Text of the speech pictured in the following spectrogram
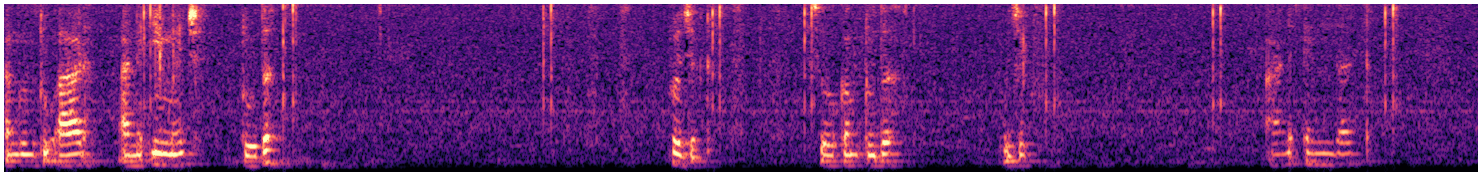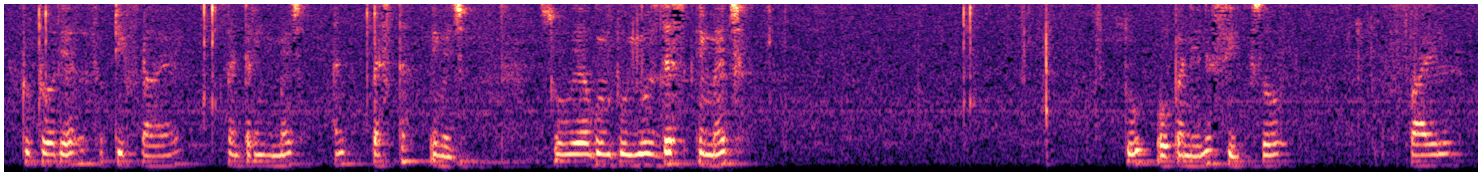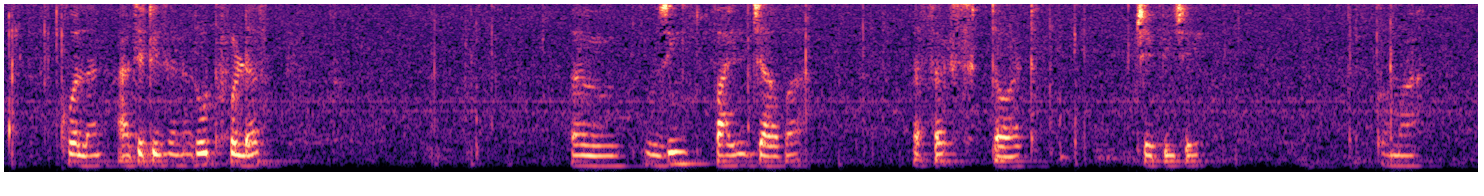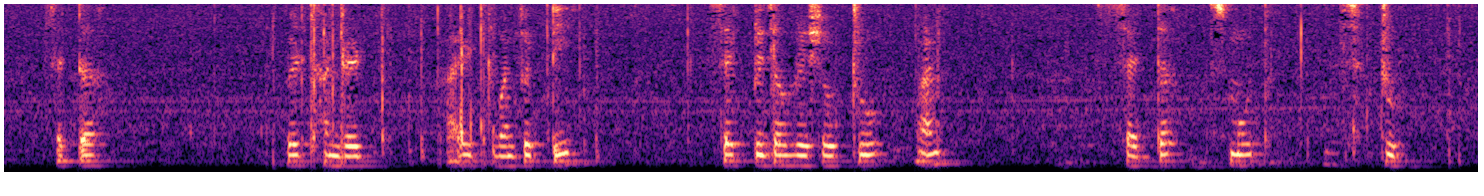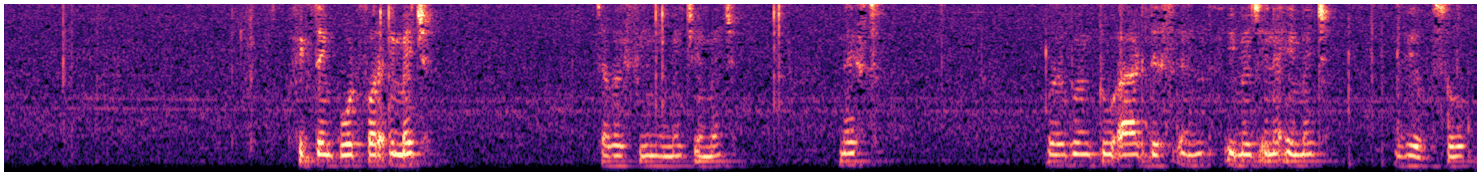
I'm going to add an image to the project. So come to the project. And in that tutorial 55 centering image and paste the image. So we are going to use this image to open in a C. So file colon as it is in root folder I'm using file java fx dot jpg comma set the width 100 height 150 set preserve ratio true and set the smooth as true. Fix the import for image java scene image image. Next we're going to add this in image in an image view. So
